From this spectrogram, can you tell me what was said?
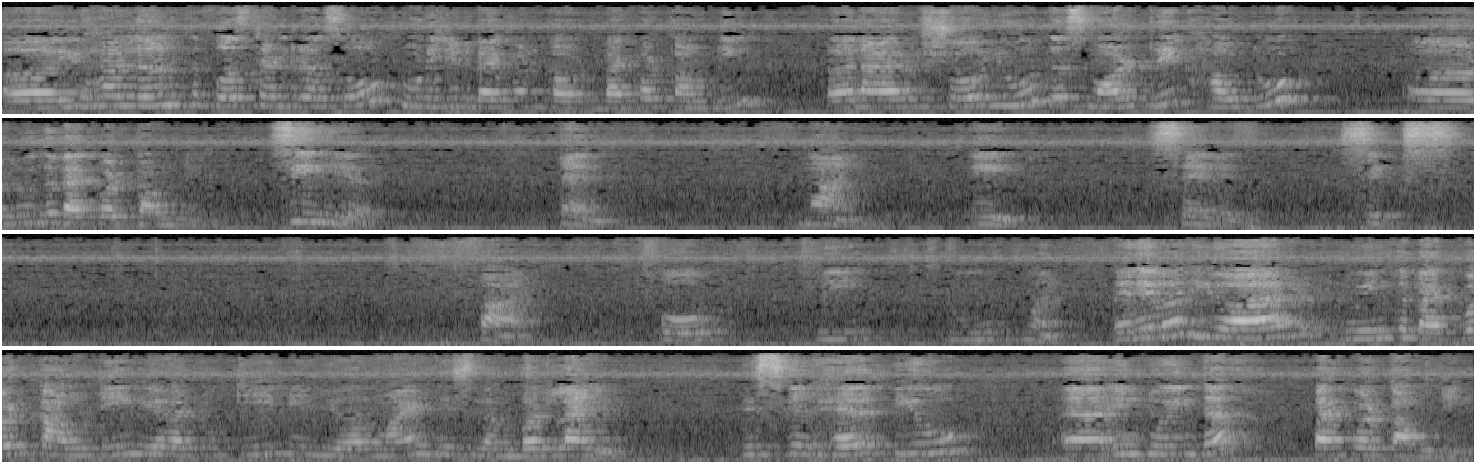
Uh, you have learned the first standard also, two digit backward, backward counting. And I will show you the small trick how to uh, do the backward counting. See here. 10, 9, 8, 7, 6, 5, 4, 3, 2, 1. Whenever you are doing the backward counting, you have to keep in your mind this number line. This will help you uh, in doing the backward counting.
